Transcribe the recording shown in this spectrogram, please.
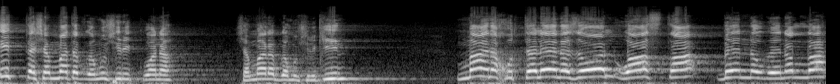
إنت عشان ما تبقى مشرك وأنا عشان ما نبقى مشركين؟ ما نخت لنا زول واسطة بيننا وبين الله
